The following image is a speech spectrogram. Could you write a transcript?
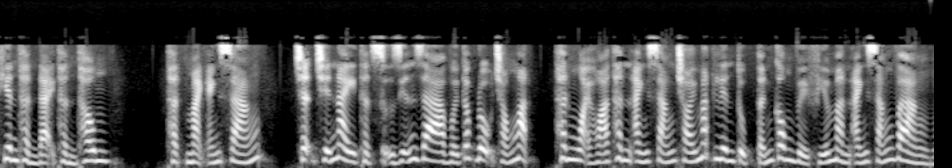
Thiên thần đại thần thông. Thật mạnh ánh sáng. Trận chiến này thật sự diễn ra với tốc độ chóng mặt, thân ngoại hóa thân ánh sáng chói mắt liên tục tấn công về phía màn ánh sáng vàng,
